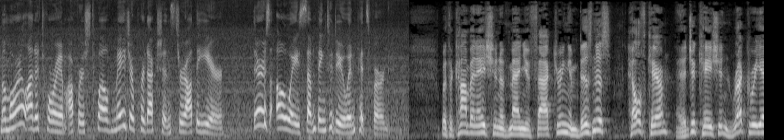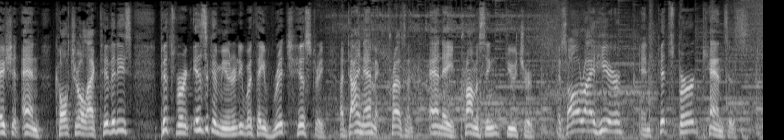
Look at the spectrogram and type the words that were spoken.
Memorial Auditorium offers 12 major productions throughout the year. There is always something to do in Pittsburg. With a combination of manufacturing and business, healthcare, education, recreation, and cultural activities, Pittsburg is a community with a rich history, a dynamic present, and a promising future. It's all right here in Pittsburg, Kansas.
